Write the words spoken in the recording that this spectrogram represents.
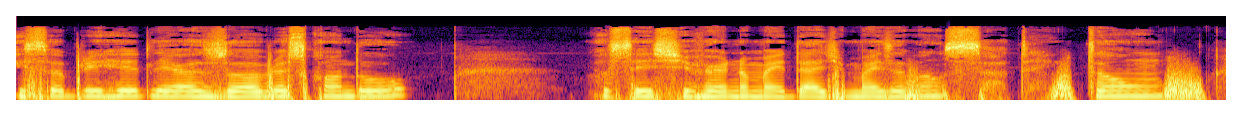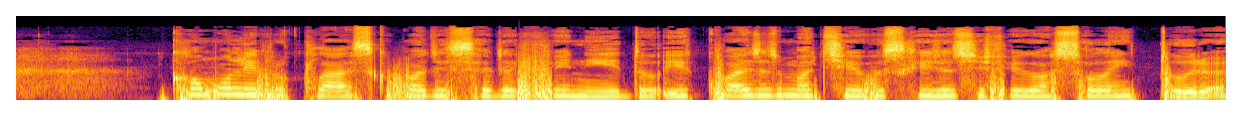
e sobre reler as obras quando você estiver numa idade mais avançada. Então, como um livro clássico pode ser definido e quais os motivos que justificam a sua leitura?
